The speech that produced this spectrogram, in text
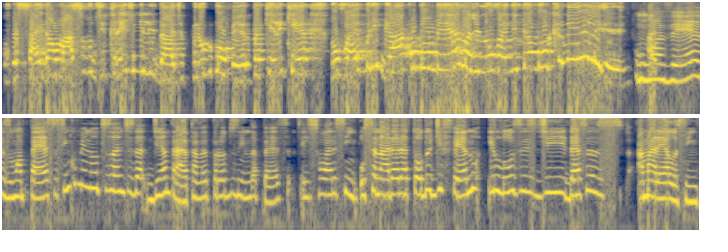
conversar e dar o máximo de credibilidade pro bombeiro para que ele queira. Não vai brigar com o bombeiro, gente não vai meter a boca nele. Uma vez, uma peça, cinco minutos antes de entrar, eu tava produzindo a peça, eles falaram assim: o cenário era todo de feno e luzes de dessas amarelas, assim,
